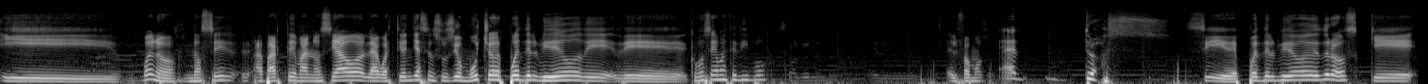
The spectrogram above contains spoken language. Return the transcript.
y bueno, no sé, aparte de manoseado, la cuestión ya se ensució mucho después del video de... de ¿Cómo se llama este tipo? El- el famoso. Eh, Dross. Sí, después del video de Dross, que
